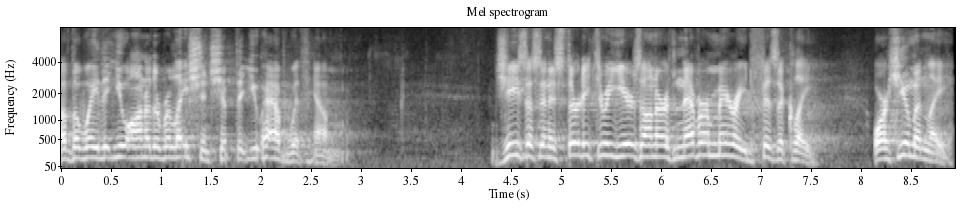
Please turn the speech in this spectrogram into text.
of the way that you honor the relationship that you have with Him. Jesus, in his 33 years on earth, never married physically or humanly,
